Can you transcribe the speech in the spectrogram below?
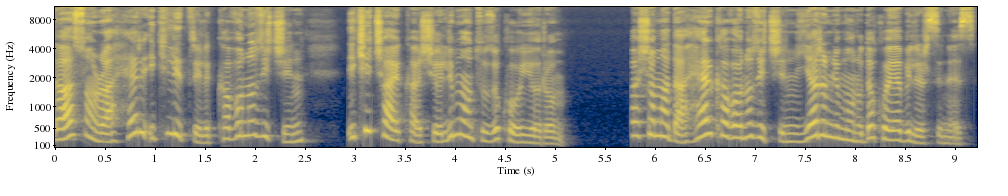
Daha sonra her 2 litrelik kavanoz için 2 çay kaşığı limon tuzu koyuyorum. Bu aşamada her kavanoz için yarım limonu da koyabilirsiniz.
